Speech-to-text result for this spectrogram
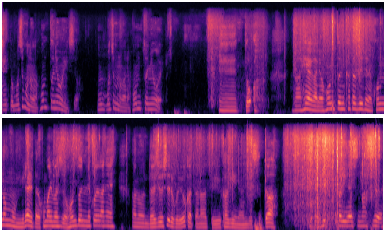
えっ、と、持ち物が本当に多いんですよ。持ち物がね、本当に多い。えー、っと、部屋がね、本当に片付いてね、こんなもん見られたら困りますよ。本当にね、これがね、あの、ラジオ収録で良かったなという限りなんですが、引っ張り出します。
